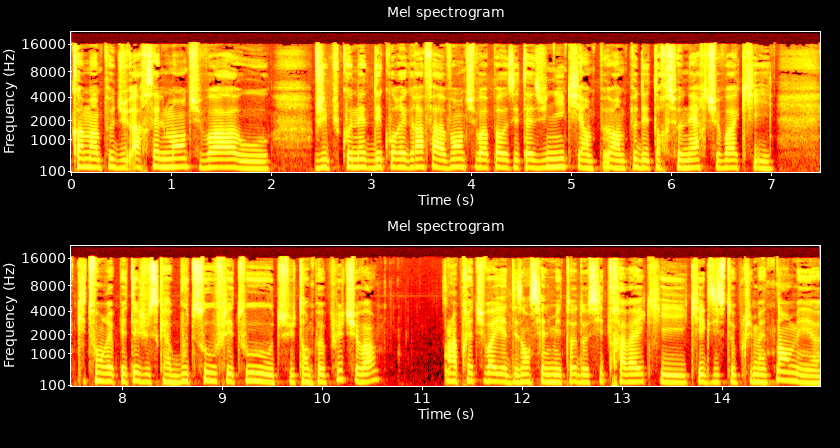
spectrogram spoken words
comme un peu du harcèlement, tu vois, où j'ai pu connaître des chorégraphes avant, tu vois, pas aux États-Unis, qui est un peu, un peu des tortionnaires, tu vois, qui, qui te font répéter jusqu'à bout de souffle et tout, où tu t'en peux plus, tu vois. Après, tu vois, il y a des anciennes méthodes aussi de travail qui, qui existent plus maintenant, mais, euh,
